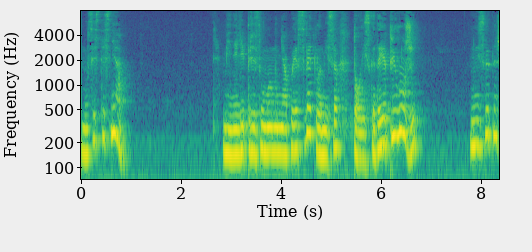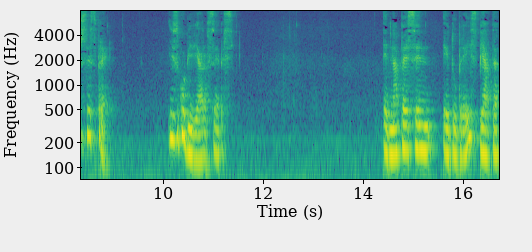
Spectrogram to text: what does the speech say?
но се стеснява. Мине ли през ума му някоя светла мисъл, той иска да я приложи, но изведнъж се спре. Изгуби вяра в себе си. Една песен е добре изпята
